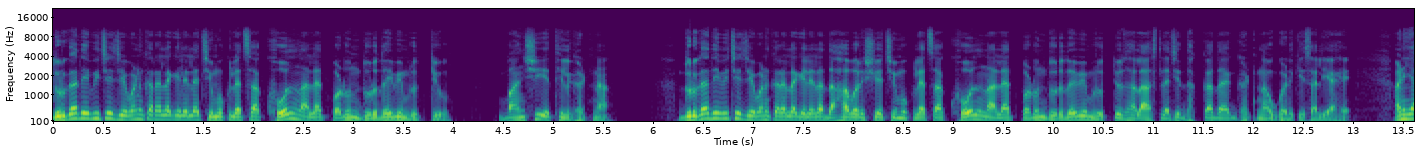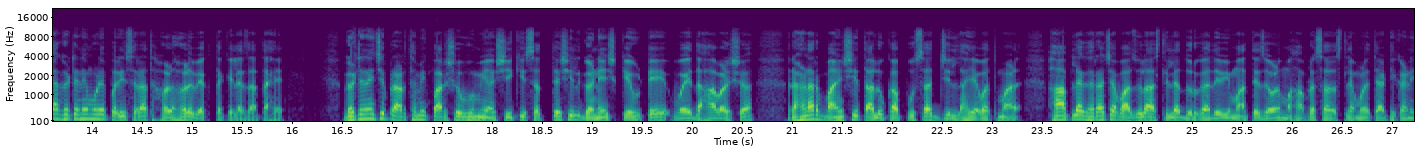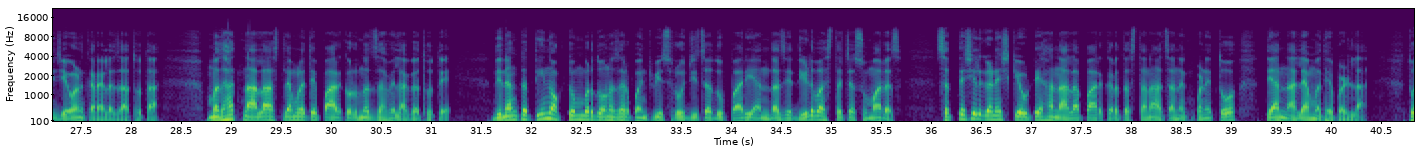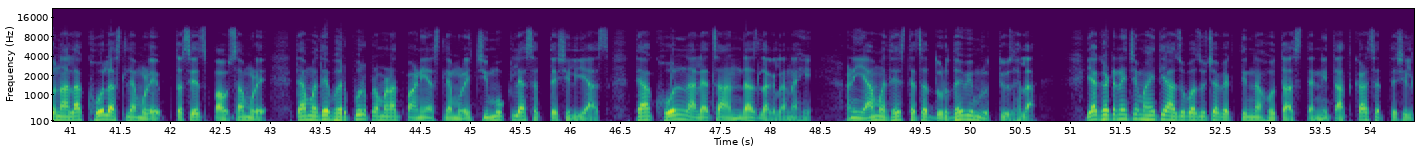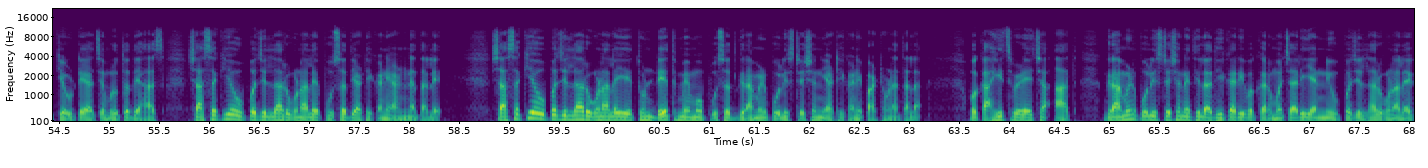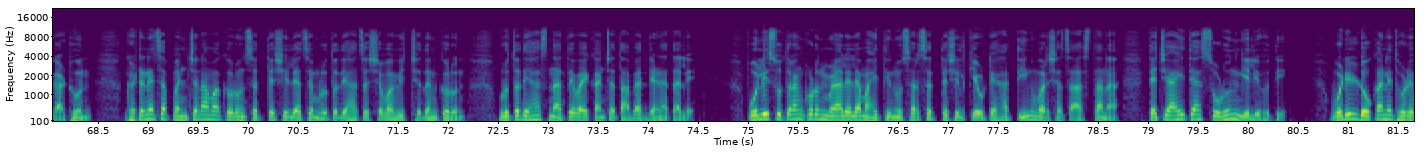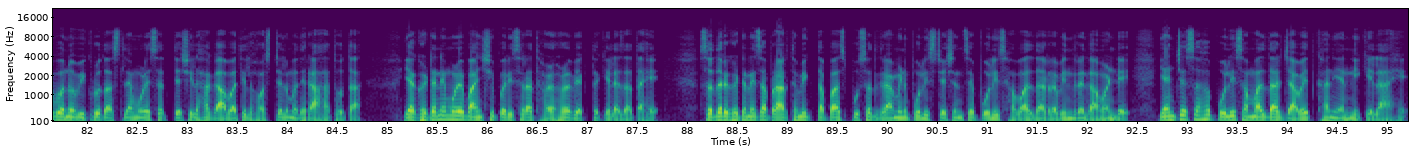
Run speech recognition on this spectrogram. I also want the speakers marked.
Speaker 1: दुर्गादेवीचे जेवण करायला गेलेल्या चिमुकल्याचा खोल नाल्यात पडून दुर्दैवी मृत्यू. बांशी येथील घटना. दुर्गादेवीचे जेवण करायला गेलेला दहा वर्षीय चिमुकल्याचा खोल नाल्यात पडून दुर्दैवी मृत्यू झाला असल्याची धक्कादायक घटना उघडकीस आली आहे आणि या घटनेमुळे परिसरात हळहळ व्यक्त केल्या जात आहे. घटनेची प्राथमिक पार्श्वभूमी अशी की सत्यशील गणेश केवटे वय दहा वर्ष राहणार बांशी तालुका पुसाद जिल्हा यवतमाळ. हा आपल्या घराच्या बाजूला असलेल्या दुर्गादेवी मातेजवळ महाप्रसाद असल्यामुळे त्या ठिकाणी जेवण करायला जात होता. मधात नाला असल्यामुळे ते पार करूनच जावे लागत होते. दिनांक तीन ऑक्टोबर दोन हजार पंचवीस रोजीचा दुपारी अंदाजे दीड वाजताच्या सुमारस सत्यशील गणेश केवटे हा नाला पार करत असताना अचानकपणे तो त्या नाल्यामध्ये पडला. तो नाला खोल असल्यामुळे तसेच पावसामुळे त्यामध्ये भरपूर प्रमाणात पाणी असल्यामुळे चिमुकल्या सत्यशील यास त्या खोल नाल्याचा अंदाज लागला नाही आणि यामध्येच त्याचा दुर्दैवी मृत्यू झाला. या घटनेची माहिती आजूबाजूच्या व्यक्तींना होताच. त्यांनी तात्काळ सत्यशील केवटे याचे मृतदेहास शासकीय उपजिल्हा रुग्णालय पुसद या ठिकाणी आणण्यात आले. शासकीय उपजिल्हा रुग्णालय येथून डेथ मेमो पुसद ग्रामीण पोलीस स्टेशन या ठिकाणी पाठवण्यात आला व काहीच वेळेच्या आत ग्रामीण पोलीस स्टेशन येथील अधिकारी व कर्मचारी यांनी उपजिल्हा रुग्णालय गाठून घटनेचा पंचनामा करून सत्यशील याचे मृतदेहाचं शवविच्छेदन करून मृतदेहास नातेवाईकांच्या ताब्यात देण्यात आले. पोलीस सूत्रांकडून मिळालेल्या माहितीनुसार सत्यशील केवटे हा तीन वर्षाचा असताना त्याची आई त्यास सोडून गेली होती. वडील डोकाने थोडे वनविकृत असल्यामुळे सत्यशील हा गावातील हॉस्टेलमध्ये राहत होता. या घटनेमुळे बांशी परिसरात हळहळ व्यक्त केल्या जात आहे. सदर घटनेचा प्राथमिक तपास पुसद ग्रामीण पोलीस स्टेशनचे पोलीस हवालदार रवींद्र गावंडे यांच्यासह पोलीस अंमलदार जावेद खान यांनी केला आहे.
